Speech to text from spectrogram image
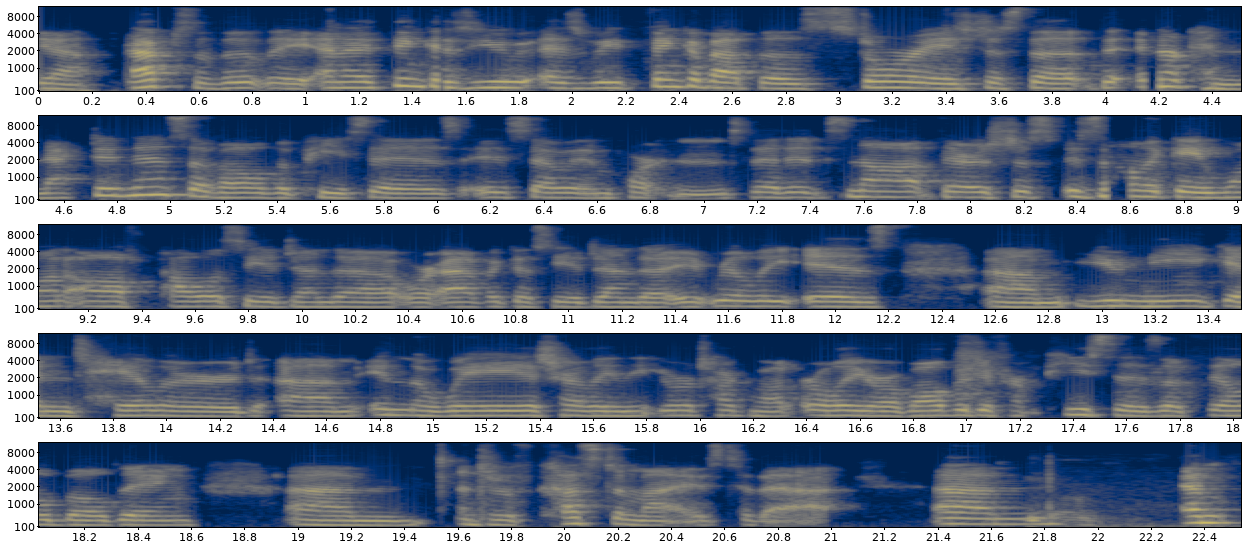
Yeah, absolutely. And I think as you as we think about those stories, just the the interconnectedness of all the pieces is so important that it's not there's just it's not like a one-off policy agenda or advocacy agenda. It really is um, unique and tailored um, in the ways, Charlene, that you were talking about earlier of all the different pieces of field building um, and sort of customized to that. Um, and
